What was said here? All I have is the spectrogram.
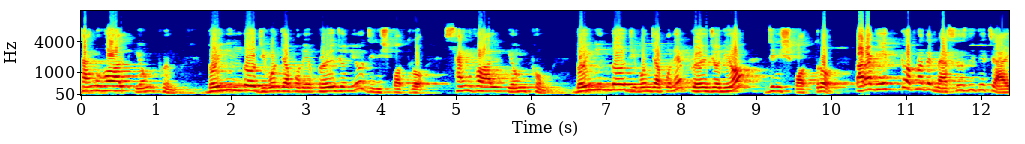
স্যাংহওয়াল ইয়ংফুম দৈনন্দিন জীবনযাপনে প্রয়োজনীয় জিনিসপত্র স্যাংহওয়াল ইয়ংফুম। দৈনন্দিন জীবনযাপনে প্রয়োজনীয় জিনিসপত্র। তার আগে একটু আপনাদের মেসেজ দিতে চাই,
